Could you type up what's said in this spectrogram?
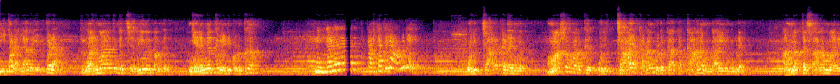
ഇപ്പോഴല്ലാതെ എപ്പോഴാ വരുമാനത്തിന്റെ ചെറിയൊരു പങ്ക് ജനങ്ങൾക്ക് വേണ്ടി കൊടുക്കുക? നിങ്ങൾ കഷ്ടത്തിലാവൂലേ? ഒരു ചായക്കടയിൽ നിന്ന് മാഷന്മാർക്ക് ഒരു ചായ കടം കൊടുക്കാത്ത കാലം ഉണ്ടായിരുന്നു ഇവിടെ. അന്നത്തെ സാറന്മാര്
